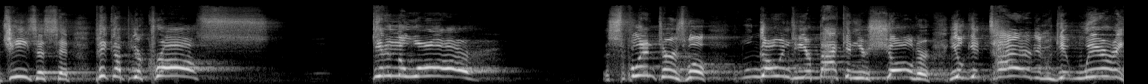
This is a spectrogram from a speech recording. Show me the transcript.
Jesus said, pick up your cross, get in the war. The splinters will go into your back and your shoulder. You'll get tired, you'll get weary,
